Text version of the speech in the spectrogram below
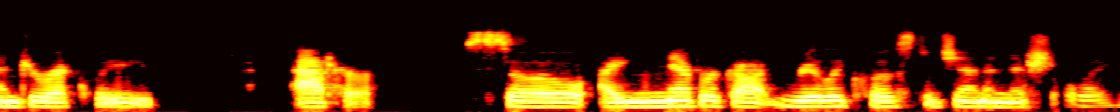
and directly at her. So I never got really close to Jen initially.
